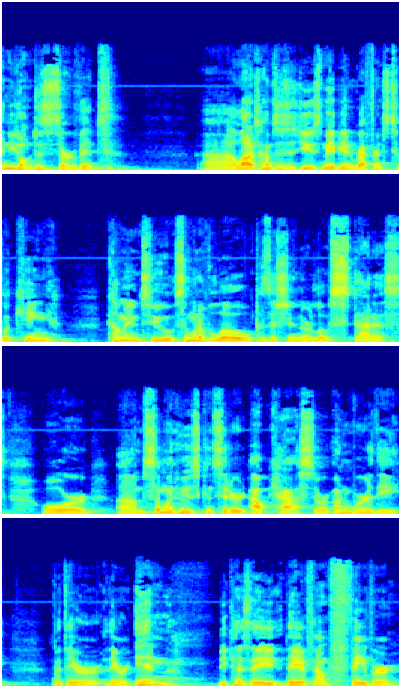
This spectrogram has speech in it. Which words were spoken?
and you don't deserve it. Uh, a lot of times this is used maybe in reference to a king coming to someone of low position or low status or um, someone who's considered outcast or unworthy, but they are, they are in because they, they have found favor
